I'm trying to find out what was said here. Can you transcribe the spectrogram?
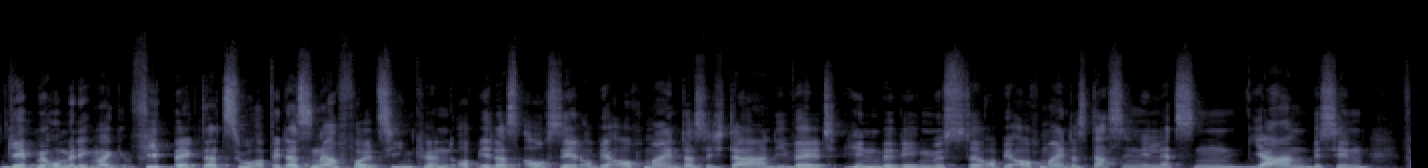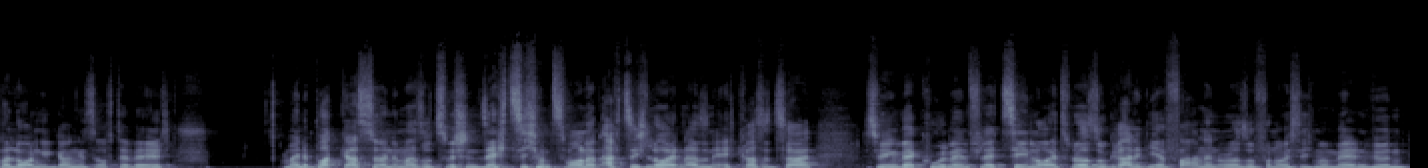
Gebt mir unbedingt mal Feedback dazu, ob ihr das nachvollziehen könnt, ob ihr das auch seht, ob ihr auch meint, dass sich da die Welt hinbewegen müsste, ob ihr auch meint, dass das in den letzten Jahren ein bisschen verloren gegangen ist auf der Welt. Meine Podcasts hören immer so zwischen 60 und 280 Leuten, also eine echt krasse Zahl. Deswegen wäre cool, wenn vielleicht 10 Leute oder so, gerade die Erfahrenen oder so von euch sich mal melden würden.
